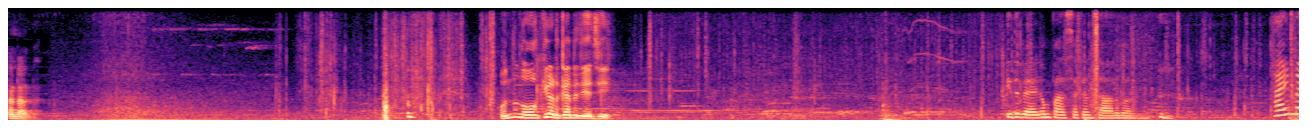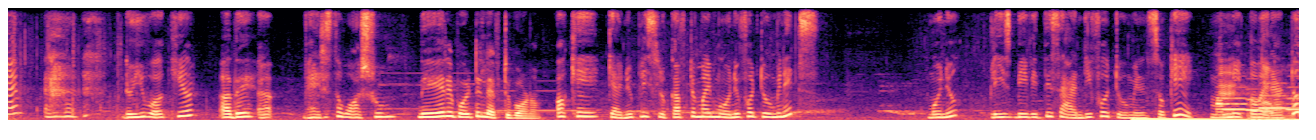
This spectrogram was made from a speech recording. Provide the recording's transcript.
വേണ്ട ഒന്ന് നോക്കിയെടുക്കാന്റെ ചേച്ചി. ഇത് വേഗം പാസ്സാക്കാൻ സാറ് പറഞ്ഞു. Hi ma'am do you work here അതെ. വേർ ഇസ് ദ വാഷ്റൂം നേരെ പോയിട്ട് ലെഫ്റ്റ് പോകണം okay can you please look after my Monu for two minutes Monu please be with the aunty for two minutes okay mummy ഇപ്പോൾ വരാട്ടോ.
